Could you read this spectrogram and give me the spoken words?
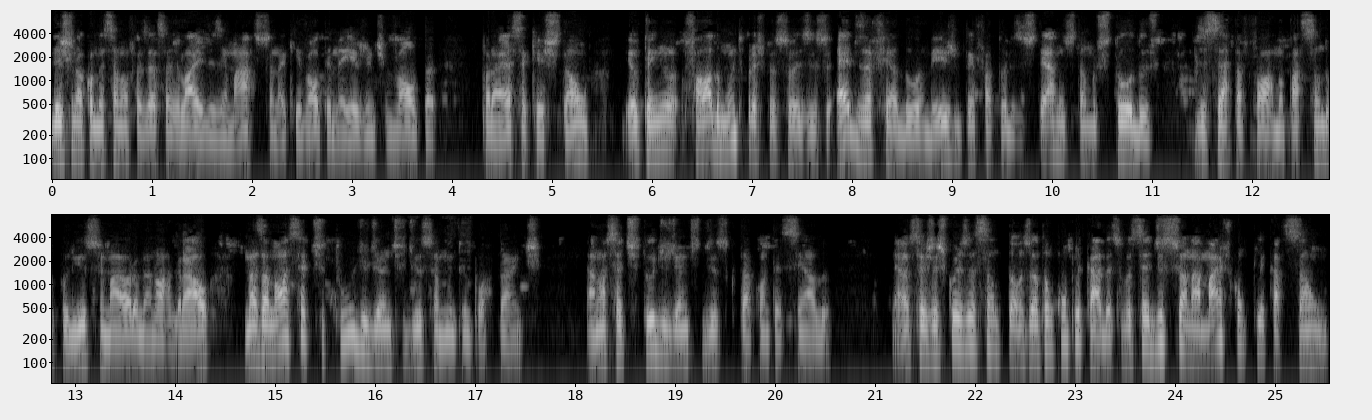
desde que nós começamos a fazer essas lives em março, né? Que volta e meia a gente volta para essa questão. Eu tenho falado muito para as pessoas isso. É desafiador mesmo, tem fatores externos, estamos todos, de certa forma, passando por isso em maior ou menor grau, mas a nossa atitude diante disso é muito importante. A nossa atitude diante disso que está acontecendo né? Ou seja, as coisas são tão, já estão complicadas. Se você adicionar mais complicação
